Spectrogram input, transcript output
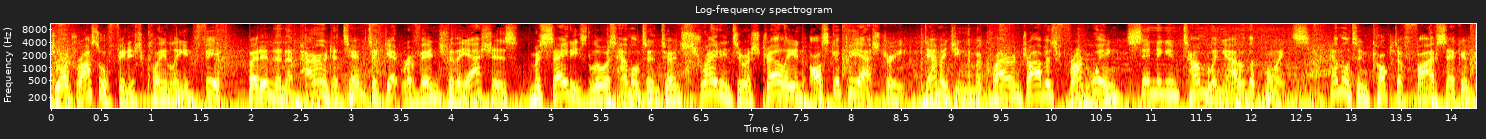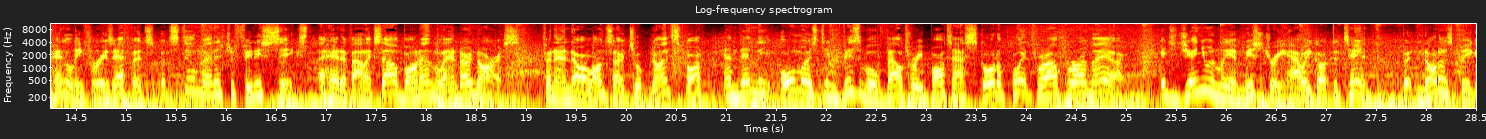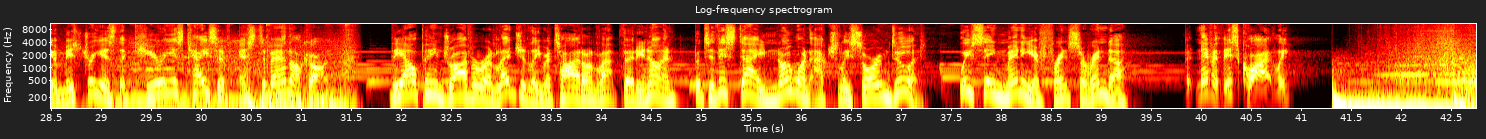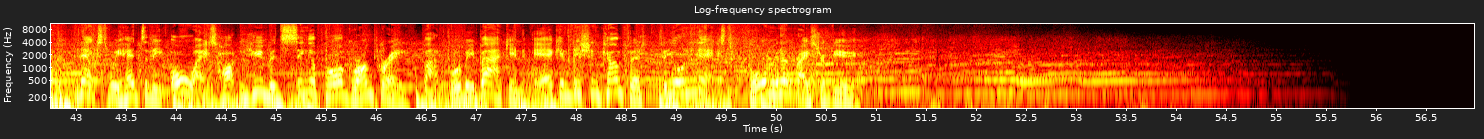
George Russell finished cleanly in fifth, but in an apparent attempt to get revenge for the Ashes, Mercedes Lewis Hamilton turned straight into Australian Oscar Piastri, damaging the McLaren driver's front wing, sending him tumbling out of the points. Hamilton copped a five second penalty for his efforts, but still managed to finish sixth, ahead of Alex Albon and Lando Norris. Fernando Alonso took ninth spot, and then the almost invisible Valtteri Bottas scored a point for Alfa Romeo. It's genuinely a mystery how he got to 10th, but not as big a mystery as the curious case of Esteban Ocon. The Alpine driver allegedly retired on lap 39, but to this day, no one actually saw him do it. We've seen many of French surrender, but never this quietly. Next, we head to the always hot and humid Singapore Grand Prix, but we'll be back in air conditioned comfort for your next four minute race review.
